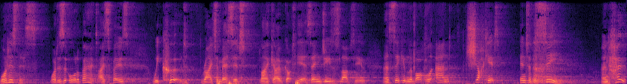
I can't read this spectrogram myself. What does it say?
What is this? What is it all about? I suppose we could write a message like I've got here saying Jesus loves you and stick it in the bottle and chuck it into the sea and hope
